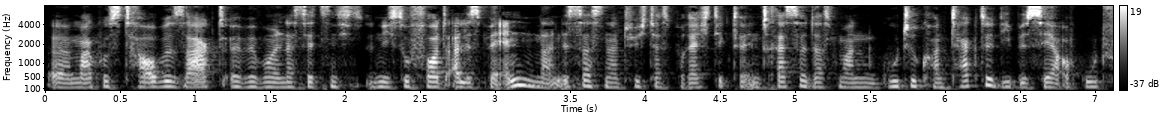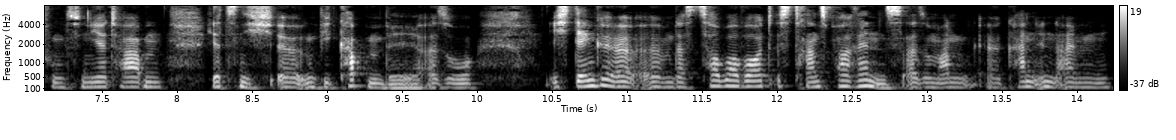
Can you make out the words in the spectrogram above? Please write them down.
äh, Markus Taube sagt, äh, wir wollen das jetzt nicht, nicht sofort alles beenden, dann ist das natürlich das berechtigte Interesse, dass man gute Kontakte, die bisher auch gut funktioniert haben, jetzt nicht äh, irgendwie kappen will. Also ich denke, äh, das Zauberwort ist Transparenz. Also man äh, kann in einem,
